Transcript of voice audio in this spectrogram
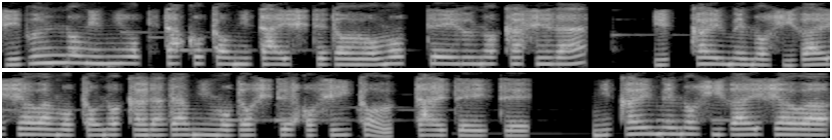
自分の身に起きたことに対してどう思っているのかしら ?1 回目の被害者は元の体に戻してほしいと訴えていて、2回目の被害者は、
